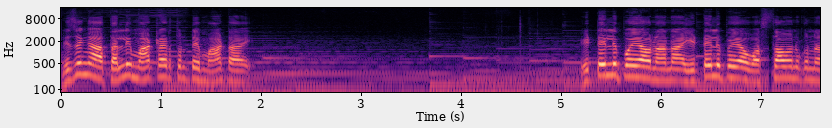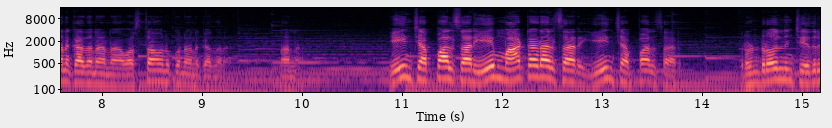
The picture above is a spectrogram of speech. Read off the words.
నిజంగా ఆ తల్లి మాట్లాడుతుంటే మాట ఎట్టెళ్ళిపోయావు నాన్న ఎట్టెళ్ళిపోయావు వస్తావు అనుకున్నాను కదా నాన్న వస్తావు అనుకున్నాను కదా నాన్న. ఏం చెప్పాలి సార్? ఏం మాట్లాడాలి సార్? ఏం చెప్పాలి సార్? రెండు రోజుల నుంచి ఎదురు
